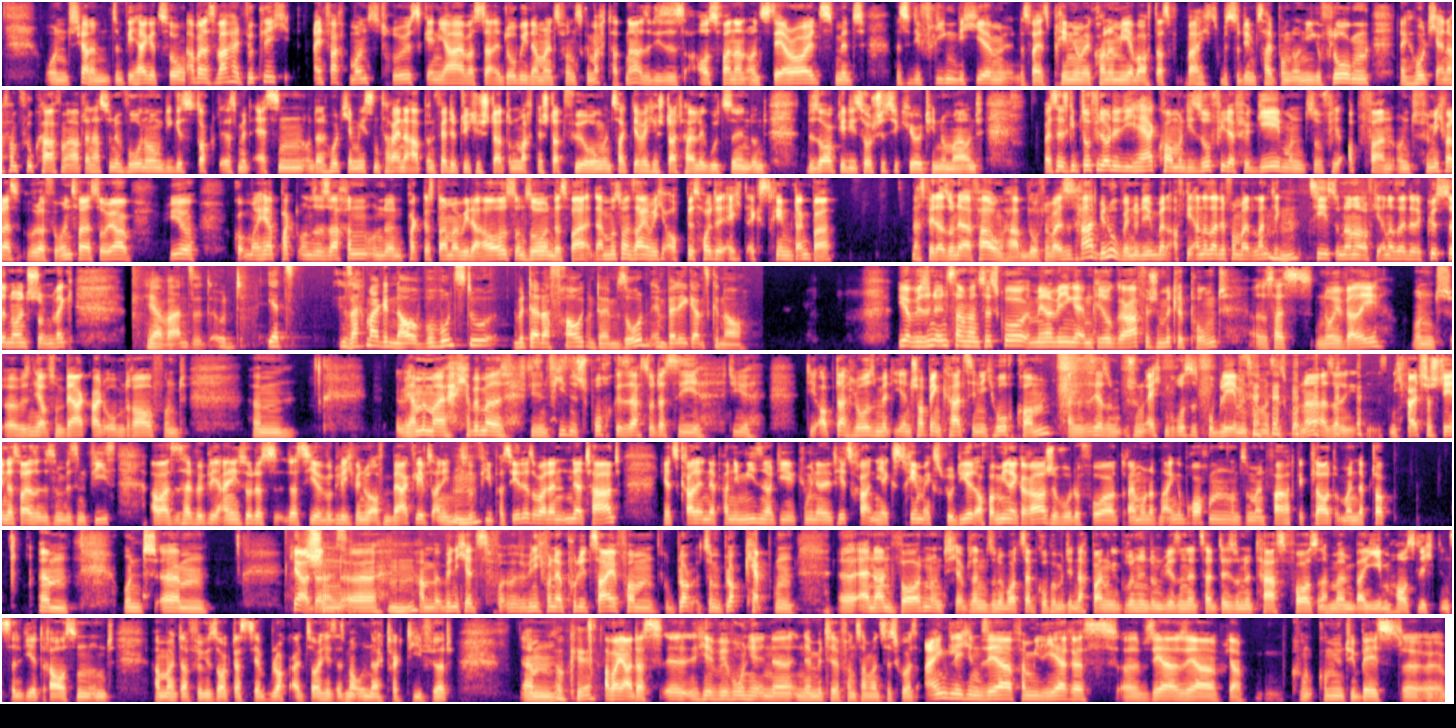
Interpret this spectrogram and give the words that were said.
Und ja, dann sind wir hergezogen. Aber das war halt wirklich einfach monströs genial, was da Adobe damals für uns gemacht hat. Ne? Also dieses Auswandern on Steroids mit, weißt du, die fliegen dich hier, das war jetzt Premium Economy, aber auch das war ich bis zu dem Zeitpunkt noch nie geflogen. Dann holt dich einer vom Flughafen ab, dann hast du eine Wohnung, die gestockt ist mit Essen und dann holt dich am nächsten Tag einer ab und fährt durch die Stadt und macht eine Stadtführung und zeigt dir, welche Stadtteile gut sind und besorgt dir die Social Security Nummer und weißt du, es gibt so viele Leute, die herkommen und die so viel dafür geben und so viel opfern. Und für mich war das, oder für uns war das so, ja, hier, kommt mal her, packt unsere Sachen und dann packt das da mal wieder aus und so. Und das war, da muss man sagen, bin ich auch bis heute echt extrem dankbar, dass wir da so eine Erfahrung haben durften. Weil es ist hart genug, wenn du die auf die andere Seite vom Atlantik mhm. ziehst und dann auf die andere Seite der Küste neun Stunden weg. Ja, Wahnsinn. Und jetzt sag mal genau, wo wohnst du mit deiner Frau und deinem Sohn im Valley ganz genau? Ja, wir sind in San Francisco, mehr oder weniger im geografischen Mittelpunkt. Also das heißt Noe Valley. Und äh, wir sind hier auf so einem Berg halt oben drauf und ähm, wir haben immer, ich habe immer diesen fiesen Spruch gesagt, so dass sie die die Obdachlosen mit ihren Shoppingcards hier nicht hochkommen. Also das ist ja so schon echt ein großes Problem in San Francisco, ne? Also nicht falsch verstehen, das war ist ein bisschen fies, aber es ist halt wirklich eigentlich so, dass dass hier wirklich, wenn du auf dem Berg lebst, eigentlich nicht mhm. so viel passiert ist, aber dann in der Tat jetzt gerade in der Pandemie sind halt die Kriminalitätsraten hier extrem explodiert. Auch bei mir in der Garage wurde vor drei Monaten eingebrochen, haben sie mein Fahrrad geklaut und mein Laptop. Ähm, und ähm, ja, dann äh, mhm. haben, bin ich jetzt bin ich von der Polizei vom Block, zum Block-Captain äh, ernannt worden und ich habe dann so eine WhatsApp-Gruppe mit den Nachbarn gegründet und wir sind jetzt halt so eine Taskforce und haben bei jedem Haus Licht installiert draußen und haben halt dafür gesorgt, dass der Block als solches erstmal unattraktiv wird. Ähm, okay. Aber ja, das äh, hier, wir wohnen hier in der in der Mitte von San Francisco. Ist eigentlich ein sehr familiäres, äh, sehr sehr ja community-based äh,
